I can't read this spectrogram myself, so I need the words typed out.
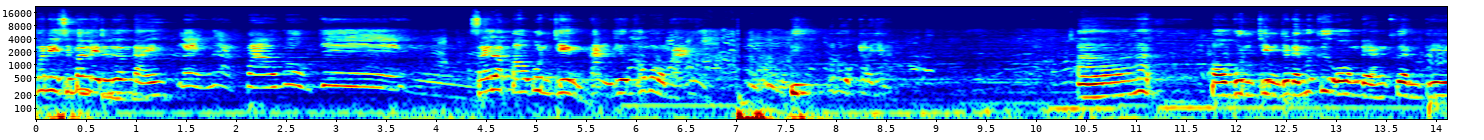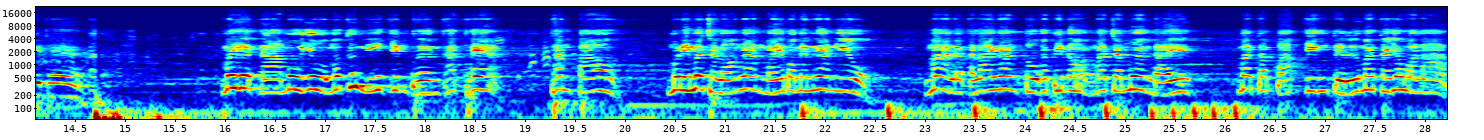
มื้อนี้สิมาเล่นเรื่องใดเล่นเรื่องเป่าบุ้งจีนใส่ละเปาบุญจริงหันยืนเขาโมหมันกระดูกเจ้าเนี่ยอ่าเปาบุญจินจะได้มันคือโองค์แดงเคลื่อนพีแท้ ไม่เฮ็ดหนาหมู่อยู่มันคือหมีกินเพิงคักแท้ท่านเปามื้อนี้มาฉลองงานไหมบ่แม่นงานงิ้วมาแล้วก็รายงานตัวกับพี่น้องมาจากเมืองใดมาจากปักกิ่งติหรือมาจากเยาวราช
